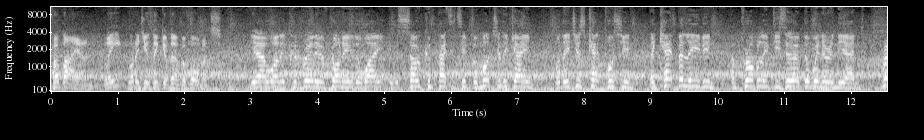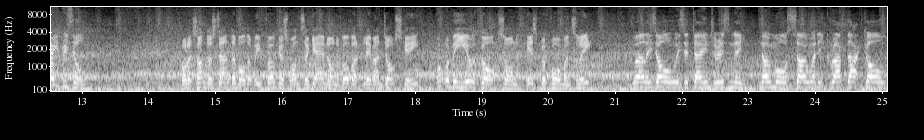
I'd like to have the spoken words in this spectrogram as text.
for Bayern. Lee, what did you think of their performance? Yeah, well, it could really have gone either way. It was so competitive for much of the game, but they just kept pushing. They kept believing and probably deserved the winner in the end. Great result. Well, it's understandable that we focus once again on Robert Lewandowski. What would be your thoughts on his performance, Lee? Well, he's always a danger, isn't he? No more so when he grabbed that goal.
